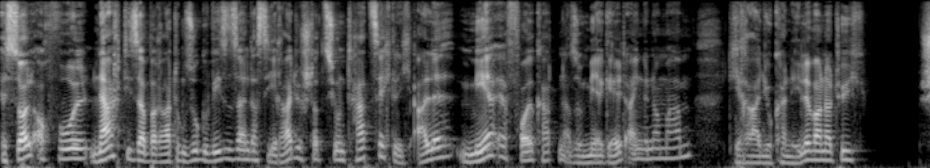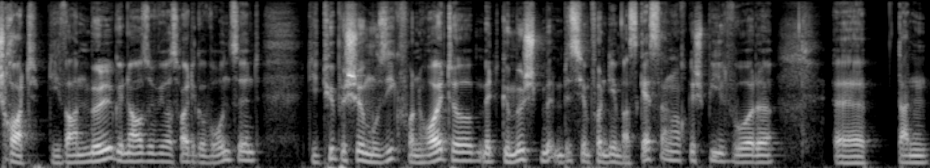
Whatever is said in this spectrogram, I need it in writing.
Es soll auch wohl nach dieser Beratung so gewesen sein, dass die Radiostationen tatsächlich alle mehr Erfolg hatten, also mehr Geld eingenommen haben. Die Radiokanäle waren natürlich Schrott. Die waren Müll, genauso wie wir es heute gewohnt sind. Die typische Musik von heute mit gemischt mit ein bisschen von dem, was gestern noch gespielt wurde. Äh, dann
